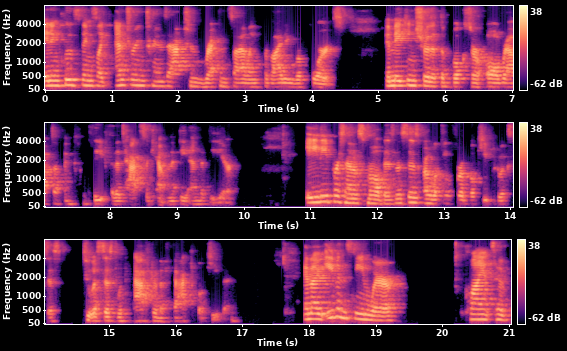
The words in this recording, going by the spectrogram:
It includes things like entering transactions, reconciling, providing reports, and making sure that the books are all wrapped up and complete for the tax accountant at the end of the year. 80% of small businesses are looking for a bookkeeper to assist to assist with after the fact bookkeeping. And I've even seen where clients have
